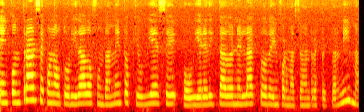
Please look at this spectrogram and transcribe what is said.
encontrarse con la autoridad o fundamentos que hubiese o hubiere dictado en el acto de información respecto al misma,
